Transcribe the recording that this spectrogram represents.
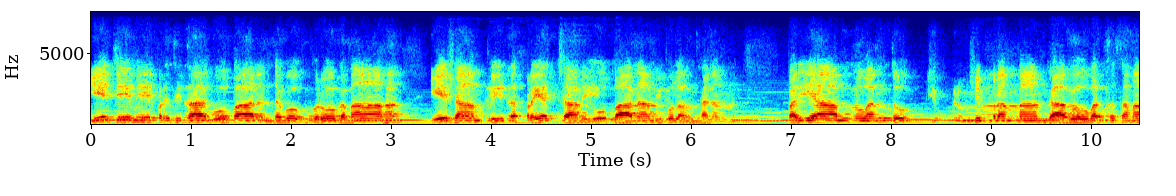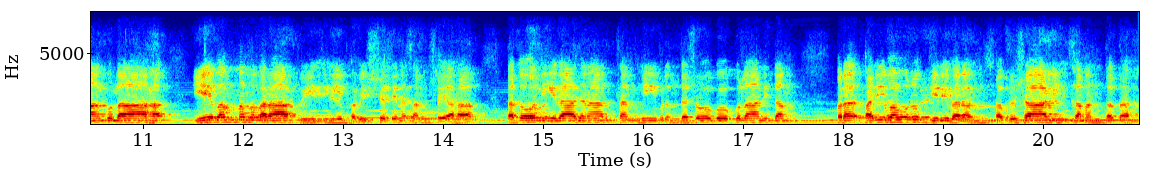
ಯೇ ಚೇ ಮೇ ಪ್ರಥಿತಾ ಗೋಪಾನಂದ ಗೋ येषां प्रीतः प्रयच्छामि गोपानां विपुलम् क्षिप्रं वत्ससमाकुलाः। एवं मम वरा प्रीतिः भविष्यति न संशयः। ततो नीराजनार्थं हि वृन्दशो गोकुलानि तं प्र परिवौरुगिरिवरं सवृषाणि समन्ततः।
